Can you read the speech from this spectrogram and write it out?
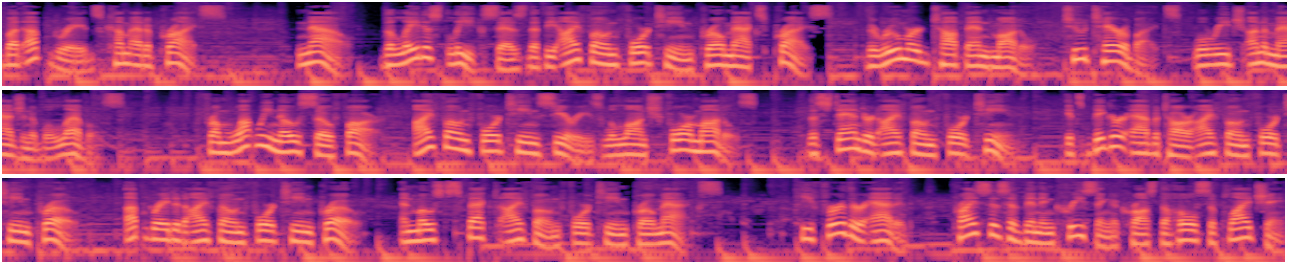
But upgrades come at a price. Now, the latest leak says that the iPhone 14 Pro Max price, the rumored top-end model, 2 terabytes, will reach unimaginable levels. From what we know so far, iPhone 14 series will launch four models. The standard iPhone 14, its bigger avatar iPhone 14 Pro, upgraded iPhone 14 Pro, and most spec'd iPhone 14 Pro Max. He further added, prices have been increasing across the whole supply chain,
